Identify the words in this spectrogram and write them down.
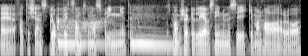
eh, för att det känns jobbigt samtidigt som man springer typ. Mm. Att man försöker leva sig in i musiken man hör och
